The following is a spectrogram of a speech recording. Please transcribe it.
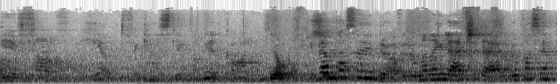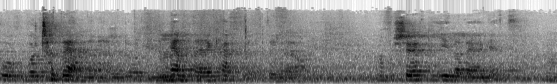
det är ju helt förkastligt. Helt galna. Ja, Ibland passar det bra, för då man har ju lärt sig det här. Då passar jag på att borsta tänderna mm. hämtar jag kaffet. Eller man försöker gilla läget. Mm.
